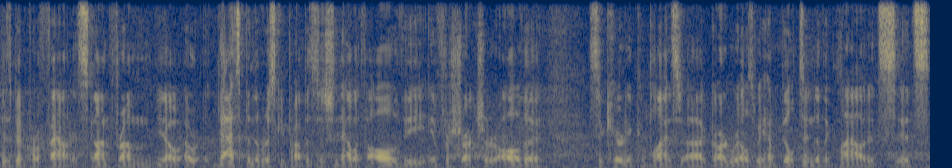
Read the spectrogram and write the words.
has been profound. It's gone from you know a, that's been the risky proposition. Now with all of the infrastructure, all the security and compliance uh, guardrails we have built into the cloud, it's it's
